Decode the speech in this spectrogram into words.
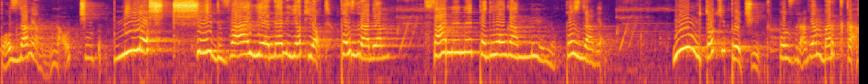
Pozdrawiam na odcinku. Milosz 321 JJ. Pozdrawiam. Fanny podłoga Moon. Pozdrawiam. Uuu, taki pycik. Pozdrawiam Bartka.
